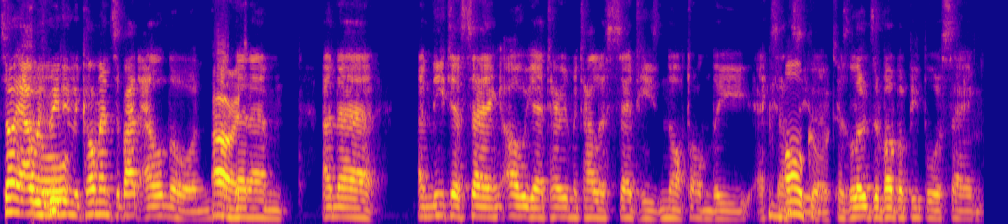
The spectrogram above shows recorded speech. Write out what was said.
Sorry, I was So- reading the comments about Elnor, and, All and right. then um and uh Anita saying, "Oh yeah, Terry Matalas said he's not on the Excelsior Oh, good. because loads of other people were saying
